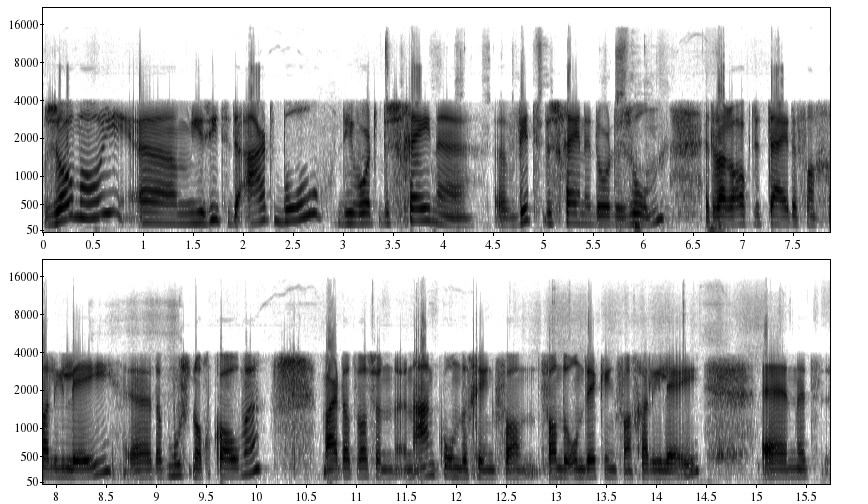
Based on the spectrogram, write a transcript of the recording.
zo mooi. Um, je ziet de aardbol. Die wordt beschenen wit beschenen door de zon. Het waren ook de tijden van Galilei. Uh, dat moest nog komen. Maar dat was een, een aankondiging van, van de ontdekking van Galilei. En met uh,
